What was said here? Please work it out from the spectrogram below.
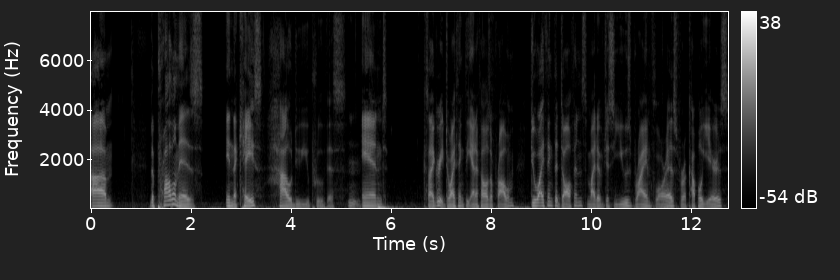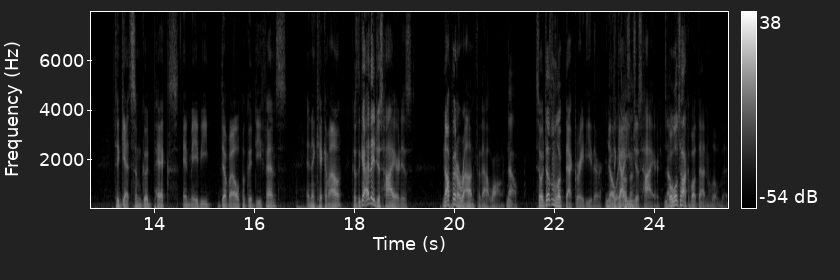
Um, the problem is in the case, how do you prove this? And because I agree, do I think the NFL is a problem? Do I think the Dolphins might have just used Brian Flores for a couple years to get some good picks and maybe develop a good defense and then kick him out? Because the guy they just hired is not been around for that long. No. So it doesn't look that great either. No, the guy you just hired. No. But we'll talk about that in a little bit.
